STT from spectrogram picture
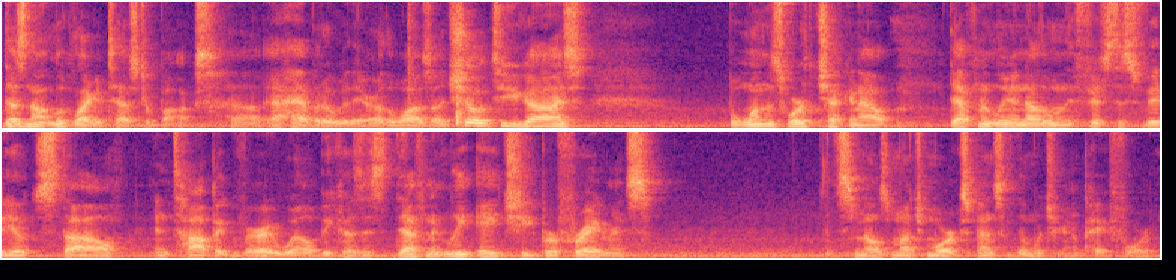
does not look like a tester box. Uh, I have it over there. Otherwise, I'd show it to you guys. But one that's worth checking out. Definitely another one that fits this video style and topic very well because it's definitely a cheaper fragrance. It smells much more expensive than what you're going to pay for it.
